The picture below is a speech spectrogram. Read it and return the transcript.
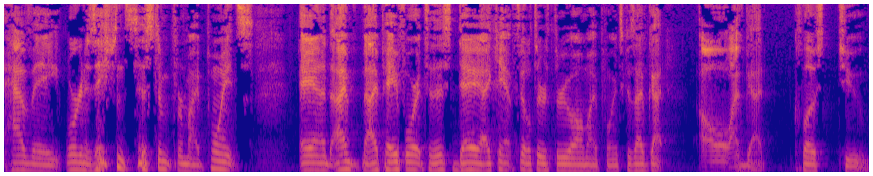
have a organization system for my points, and I I pay for it to this day. I can't filter through all my points because I've got oh I've got close to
